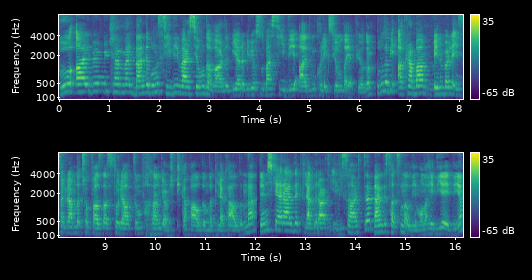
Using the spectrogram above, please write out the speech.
Bu albüm mükemmel. Bende bunun CD versiyonu da vardı. Bir ara biliyorsunuz ben CD albüm koleksiyonu da yapıyordum. Bunu da bir akrabam benim böyle Instagram'da çok fazla story attığımı falan görmüş. Pick-up aldığımda, plak aldığımda. Demiş ki herhalde plaklara artık ilgisi arttı. Ben de satın alayım, ona hediye edeyim.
